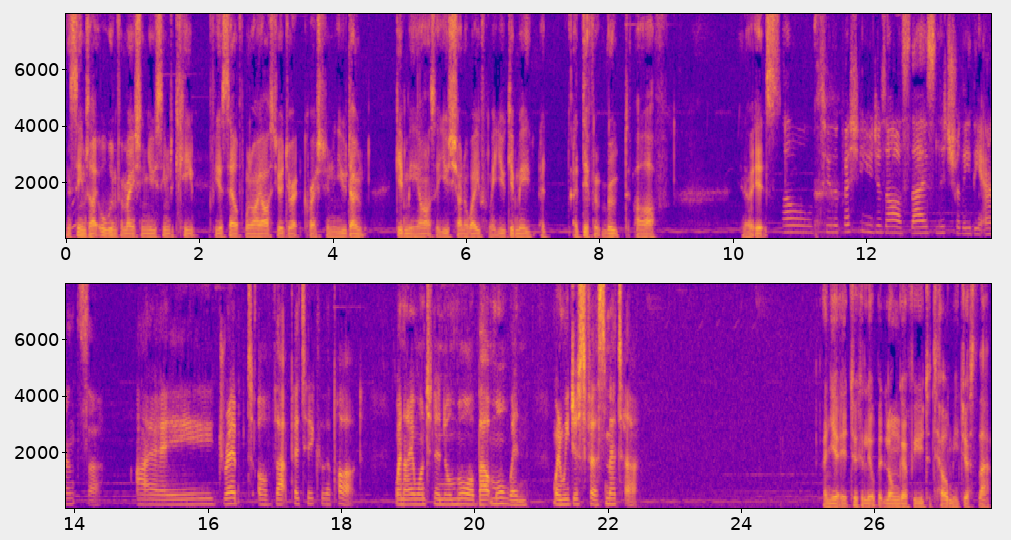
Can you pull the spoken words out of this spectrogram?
It seems like all information you seem to keep for yourself. When I ask you a direct question and you don't give me the answer, you shun away from it. You give me a, a different route to path. You know, it's Well, to the question you just asked, that is literally the answer. I dreamt of that particular part when I wanted to know more about Morwen when we just first met her. And yet it took a little bit longer for you to tell me just that.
